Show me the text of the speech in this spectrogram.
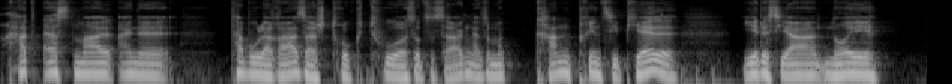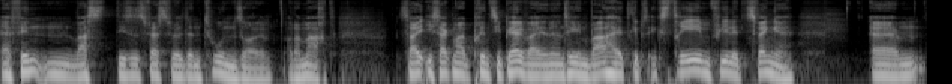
hat erstmal eine Tabula rasa Struktur sozusagen. Also man kann prinzipiell jedes Jahr neu erfinden, was dieses Festival denn tun soll oder macht. Ich sag mal prinzipiell, weil natürlich in Wahrheit gibt es extrem viele Zwänge. Ähm,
